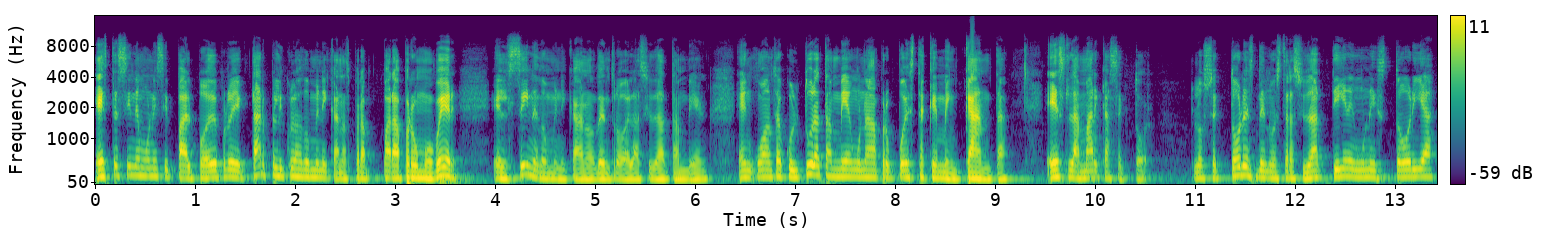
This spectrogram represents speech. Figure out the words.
este cine municipal poder proyectar películas dominicanas para, para promover el cine dominicano dentro de la ciudad también. En cuanto a cultura, también una propuesta que me encanta es la marca sector. Los sectores de nuestra ciudad tienen una historia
